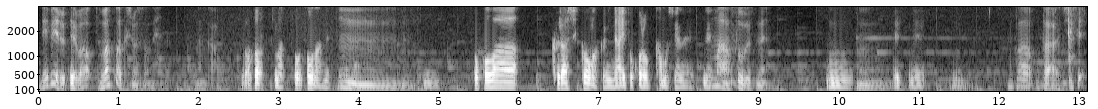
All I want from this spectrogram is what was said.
レベルってワワクワクしますよね。なんか。ワクワクします。そう、そうなんですよ、うんうんうんそこは、クラシック音楽にないところかもしれないですね。うんまあそうですね。うん、うん、ですね。僕はやっぱ姿勢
